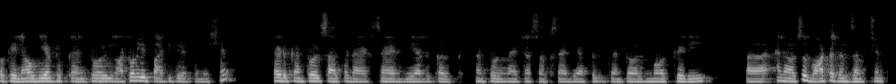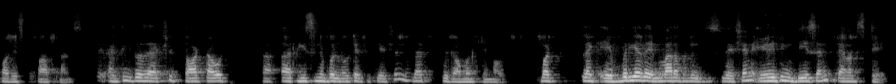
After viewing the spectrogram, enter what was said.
okay, now we have to control not only particulate emission, have to control sulfur dioxide, we have to control nitrous oxide, we have to control mercury, uh, and also water consumption for these power plants. I think it was actually thought out a reasonable notification that the government came out. But like every other environmental legislation, anything decent cannot stay.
